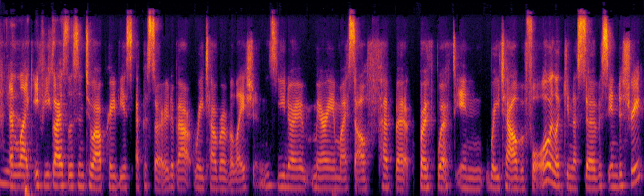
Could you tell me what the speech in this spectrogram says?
Yeah. And like, if you guys listen to our previous episode about retail revelations, you know, Mary and myself have both worked in retail before, like in a service industry.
